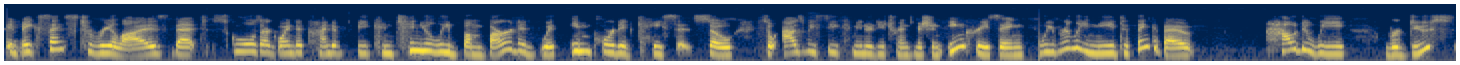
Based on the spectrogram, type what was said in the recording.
it makes sense to realize that schools are going to kind of be continually bombarded with imported cases. So, so as we see community transmission increasing, we really need to think about how do we reduce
